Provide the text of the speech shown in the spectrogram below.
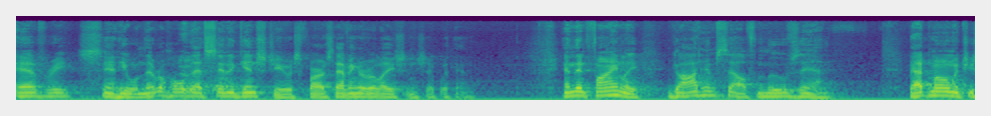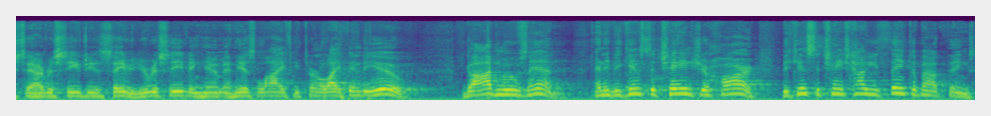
every sin. He will never hold that sin against you as far as having a relationship with Him. And then finally, God Himself moves in. That moment you say, I received Jesus Savior, you're receiving Him and His life, eternal life, into you. God moves in and He begins to change your heart, begins to change how you think about things,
